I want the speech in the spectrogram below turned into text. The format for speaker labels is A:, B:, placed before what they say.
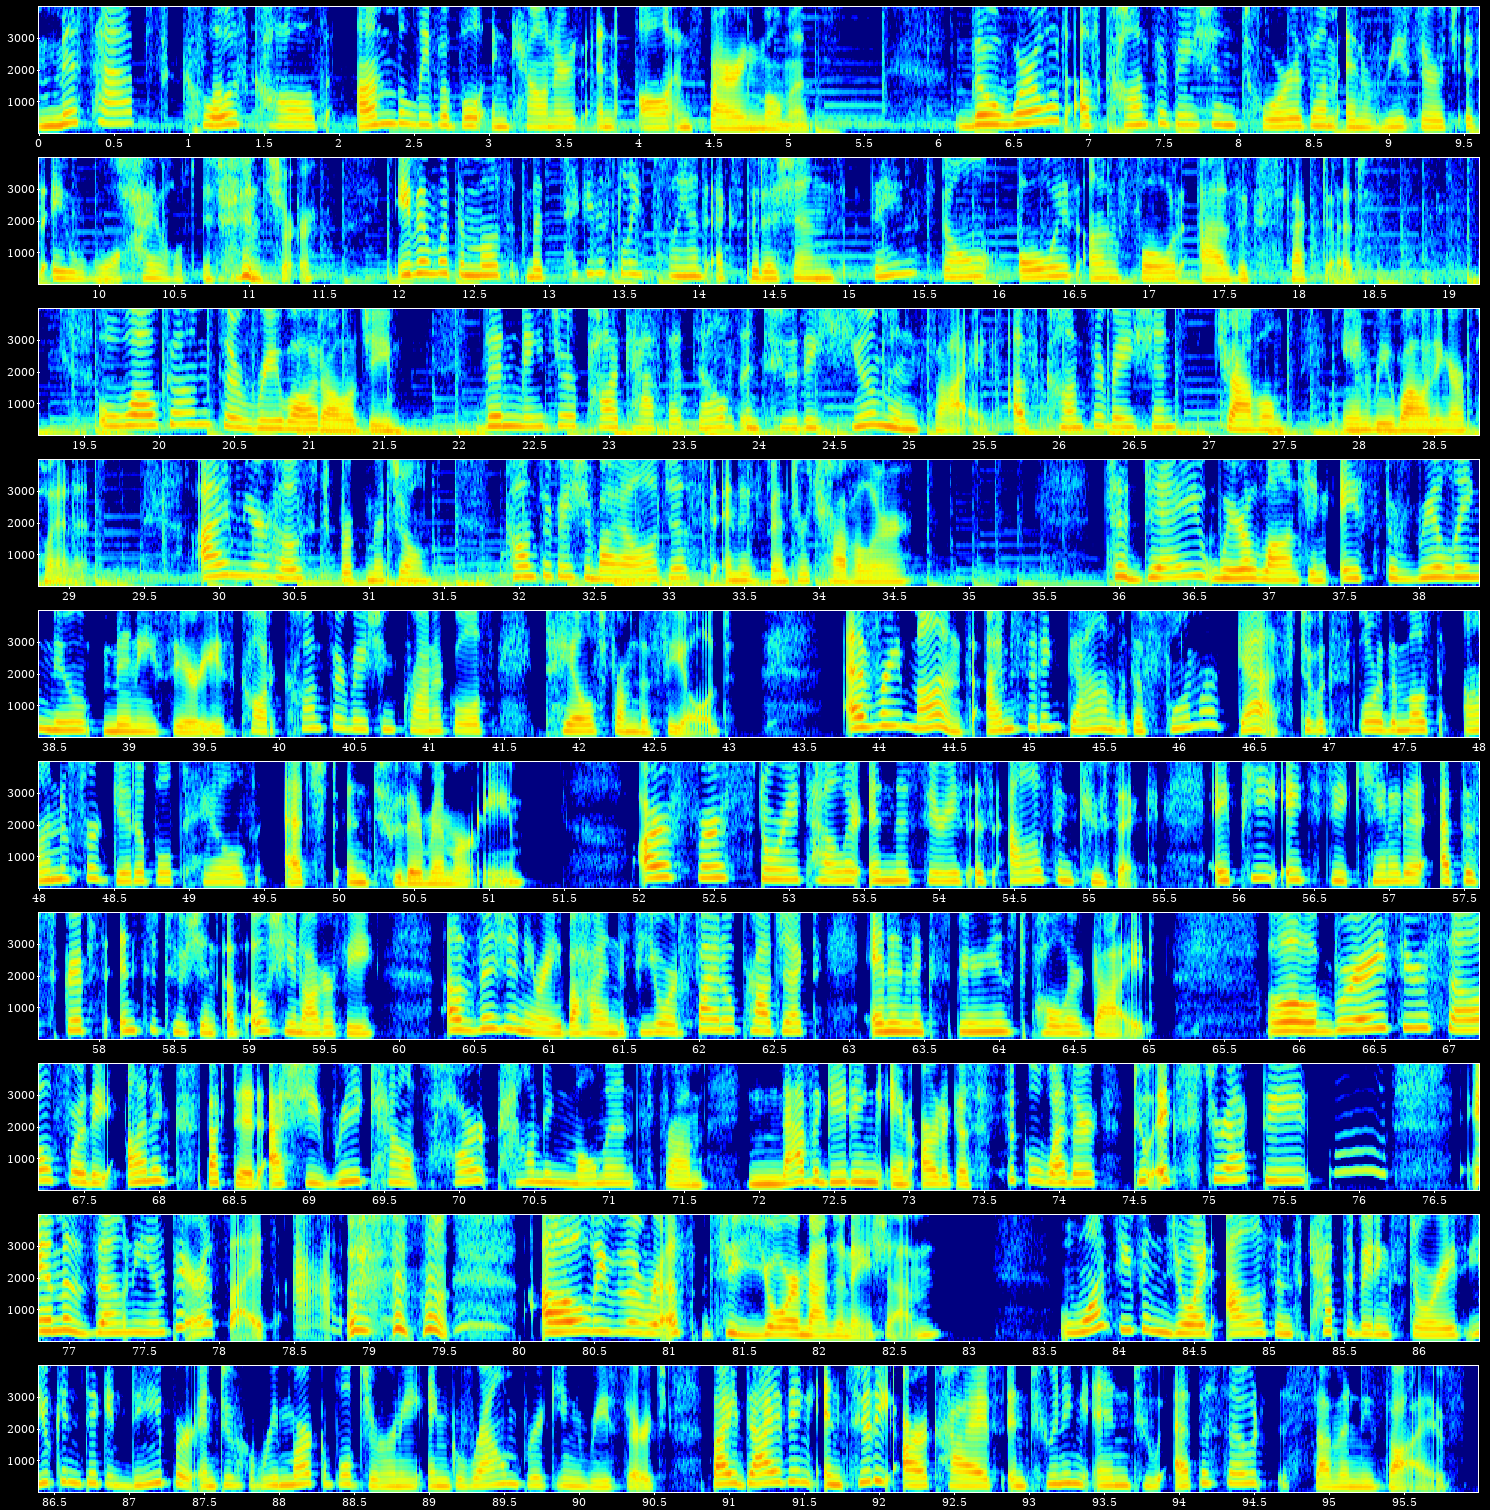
A: mishaps, close calls, unbelievable encounters, and awe inspiring moments. The world of conservation, tourism, and research is a wild adventure. Even with the most meticulously planned expeditions, things don't always unfold as expected. Welcome to Rewildology, the nature podcast that delves into the human side of conservation, travel, and rewilding our planet. I'm your host, Brooke Mitchell, conservation biologist and adventure traveler. Today, we're launching a thrilling new mini series called Conservation Chronicles Tales from the Field. Every month, I'm sitting down with a former guest to explore the most unforgettable tales etched into their memory. Our first storyteller in this series is Allison Cusick, a PhD candidate at the Scripps Institution of Oceanography, a visionary behind the Fjord Phyto Project, and an experienced polar guide. Oh, brace yourself for the unexpected as she recounts heart pounding moments from navigating Antarctica's fickle weather to extracting mm, Amazonian parasites. Ah. I'll leave the rest to your imagination. Once you've enjoyed Allison's captivating stories, you can dig deeper into her remarkable journey and groundbreaking research by diving into the archives and tuning in to episode 75.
